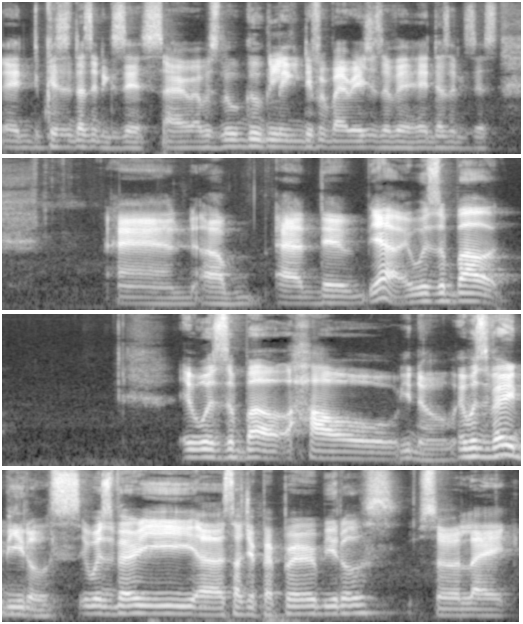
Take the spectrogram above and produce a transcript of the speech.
it, because it doesn't exist. I, I was googling different variations of it. It doesn't exist. And um, and the yeah, it was about it was about how you know it was very Beatles. It was very uh, Sgt. Pepper Beatles. So like,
